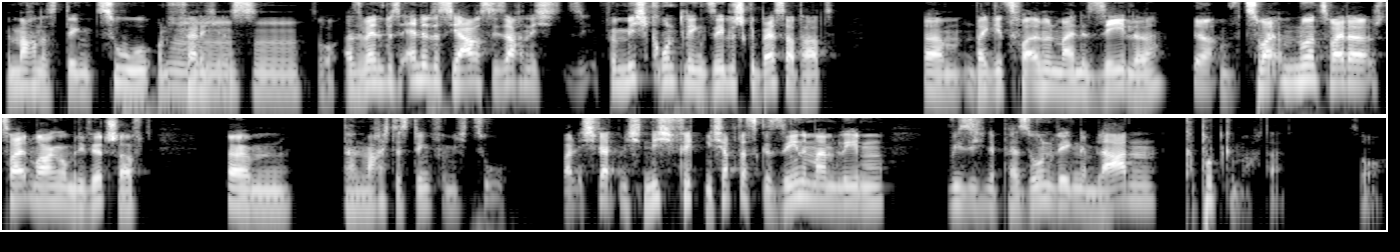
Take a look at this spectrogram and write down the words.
wir machen das Ding zu und fertig ist. Mhm. So. Also wenn bis Ende des Jahres die Sache nicht für mich grundlegend seelisch gebessert hat, ähm, da geht es vor allem in meine Seele, Ja. zwei, nur in zweiter, zweiten Rang um die Wirtschaft, ähm, dann mache ich das Ding für mich zu. Weil ich werde mich nicht ficken. Ich habe das gesehen in meinem Leben, wie sich eine Person wegen einem Laden kaputt gemacht hat. So.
